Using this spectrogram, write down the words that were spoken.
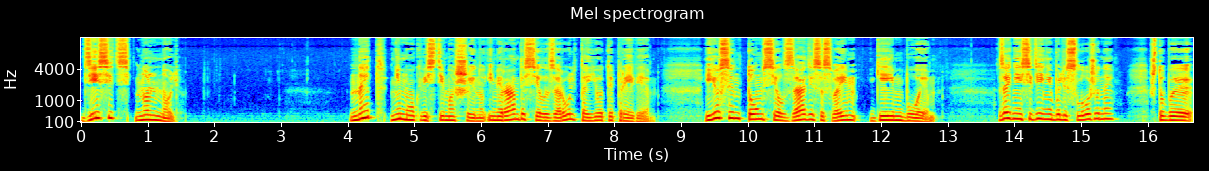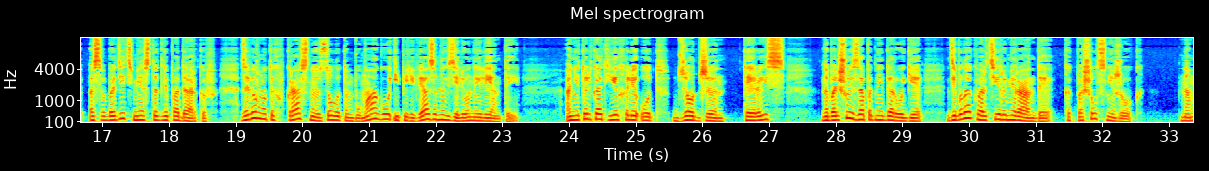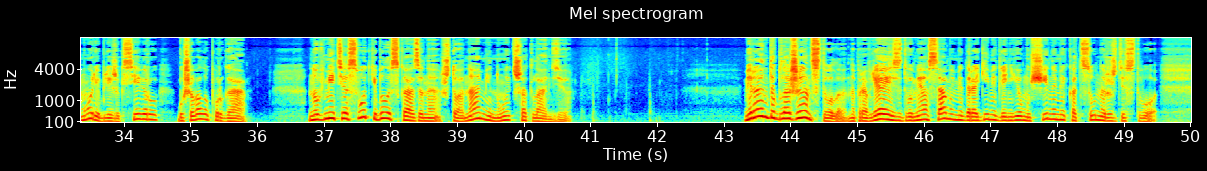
10.00. Нет не мог вести машину, и Миранда села за руль Тойоты Превия. Ее сын Том сел сзади со своим геймбоем. Задние сиденья были сложены, чтобы освободить место для подарков, завернутых в красную с золотом бумагу и перевязанных зеленой лентой. Они только отъехали от Джорджен Террис на большой западной дороге, где была квартира Миранды, как пошел снежок. На море, ближе к северу, бушевала пурга. Но в метеосводке было сказано, что она минует Шотландию. Миранда блаженствовала, направляясь с двумя самыми дорогими для нее мужчинами к отцу на Рождество.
